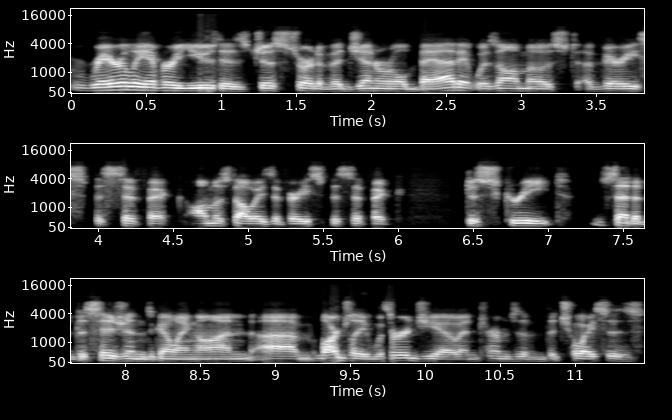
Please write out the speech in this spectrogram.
rarely ever used as just sort of a general bed. It was almost a very specific, almost always a very specific discrete set of decisions going on, um, largely with Sergio in terms of the choices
